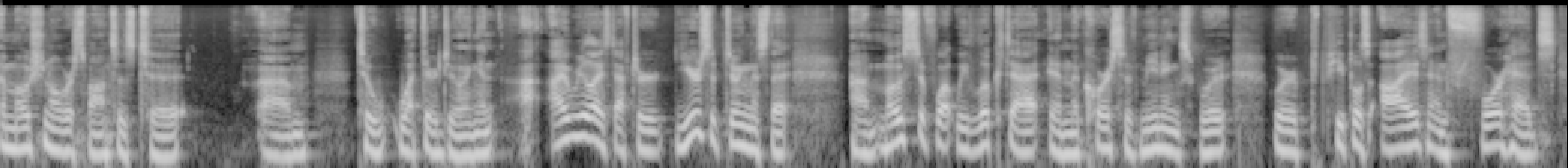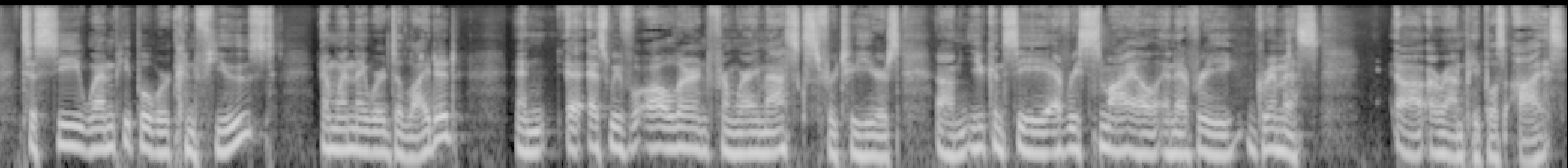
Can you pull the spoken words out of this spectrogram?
emotional responses to um, to what they're doing and I, I, realized after years of doing this that um, most of what we looked at in the course of meetings were, were people's eyes and foreheads to see when people were confused and when they were delighted. And as we've all learned from wearing masks for two years, um, you can see every smile and every grimace uh, around people's eyes.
